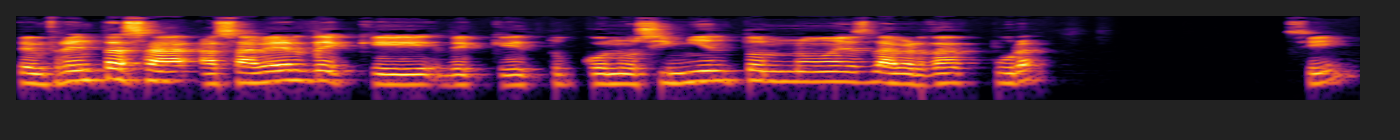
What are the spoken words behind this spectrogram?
te enfrentas a, saber de que, de que, tu conocimiento no es la verdad pura, ¿sí?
